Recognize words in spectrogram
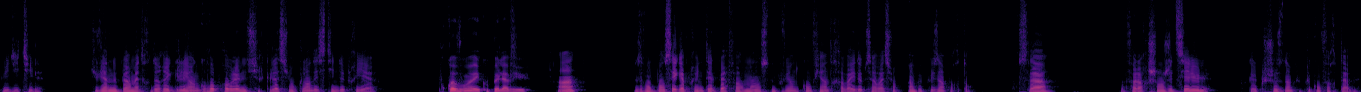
lui dit-il. Tu viens de nous permettre de régler un gros problème de circulation clandestine de prières. Pourquoi vous m'avez coupé la vue Hein? Nous avons pensé qu'après une telle performance, nous pouvions te confier un travail d'observation un peu plus important. Pour cela, il va falloir changer de cellule, pour quelque chose d'un peu plus confortable.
